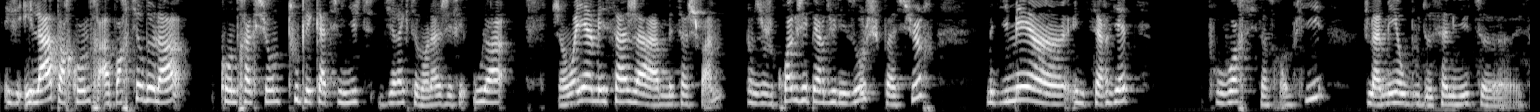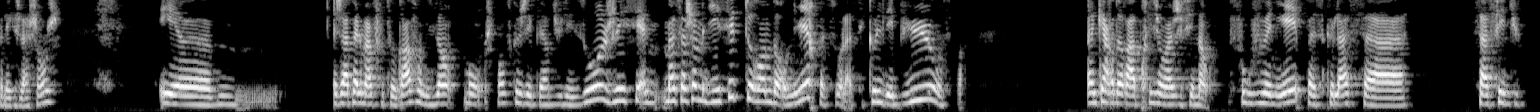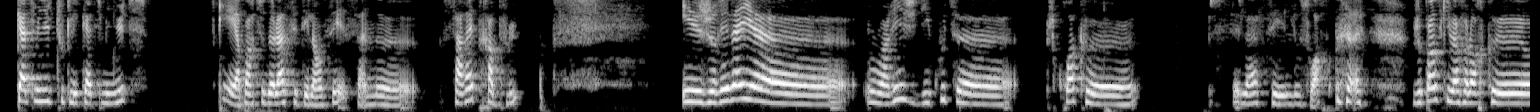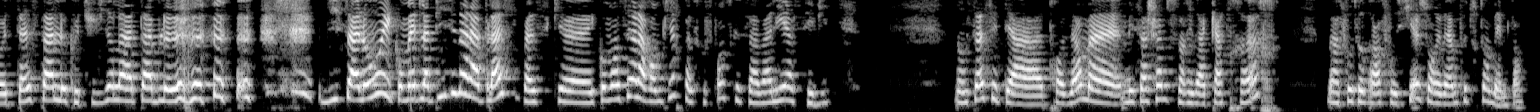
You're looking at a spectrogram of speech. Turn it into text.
Et, là, par contre, à partir de là, contraction toutes les 4 minutes directement. Là, j'ai fait, oula, j'ai envoyé un message à message femme. Je crois que j'ai perdu les os, je suis pas sûre. Me dit, mets une serviette pour voir si ça se remplit. Je la mets au bout de 5 minutes, il fallait que je la change. Et j'appelle ma photographe en disant bon je pense que j'ai perdu les os je vais essayer ma sage me dit essaie de te rendormir parce que voilà c'est que le début on sait pas. Un quart d'heure après j'ai fait non faut que vous veniez parce que là ça ça fait du 4 minutes toutes les 4 minutes. Et à partir de là c'était lancé ça ne s'arrêtera plus. Et je réveille euh, mon mari je dis écoute euh, je crois que c'est là, c'est le soir. je pense qu'il va falloir que t'installes, que tu vires la table du salon et qu'on mette la piscine à la place parce que et commencer à la remplir parce que je pense que ça va aller assez vite. Donc ça, c'était à 3 heures. Ma, mes sages-femmes sont arrivées à 4 heures. Ma photographe aussi, elles sont arrivées un peu tout en même temps.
